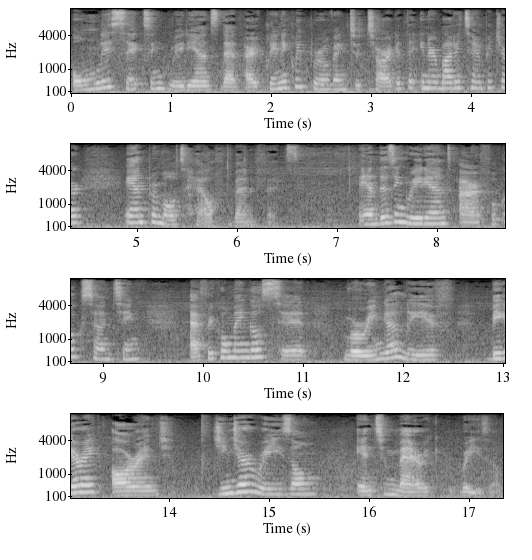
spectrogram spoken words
only six ingredients that are clinically proven to target the inner body temperature and promote health benefits. And these ingredients are fucoxanthin, African mango seed, moringa leaf, bigarade orange, ginger rhizome, and turmeric rhizome.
